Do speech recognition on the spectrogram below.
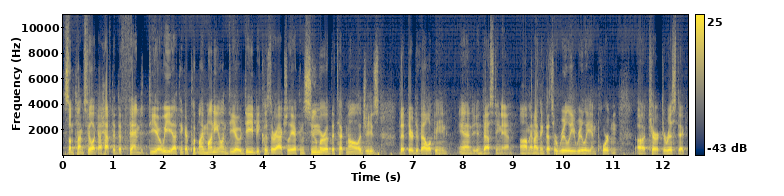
sometimes feel like I have to defend DOE, I think I'd put my money on DoD because they're actually a consumer of the technologies that they're developing and investing in. Um, and I think that's a really, really important uh, characteristic.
